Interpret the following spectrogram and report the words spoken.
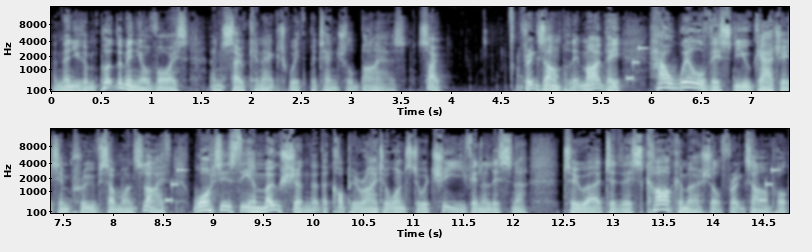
and then you can put them in your voice and so connect with potential buyers. So, for example, it might be how will this new gadget improve someone's life? What is the emotion that the copywriter wants to achieve in a listener to uh, to this car commercial, for example?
